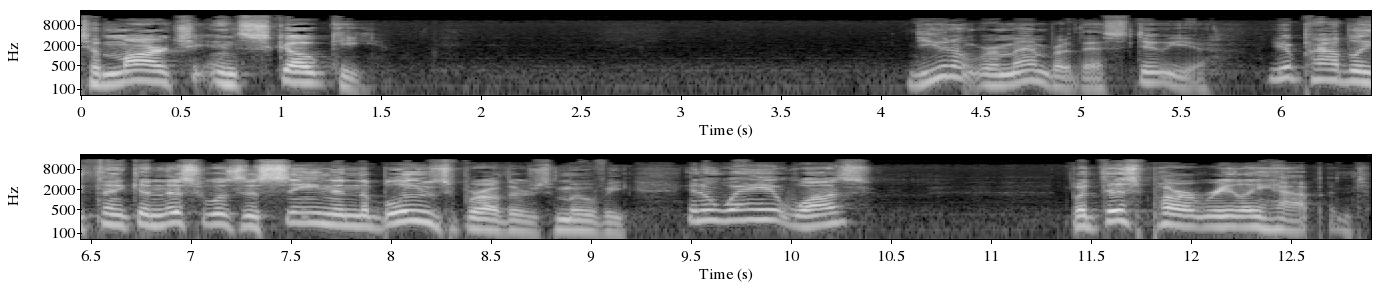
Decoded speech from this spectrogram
to march in Skokie. You don't remember this, do you? You're probably thinking this was a scene in the Blues Brothers movie. In a way, it was. But this part really happened.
